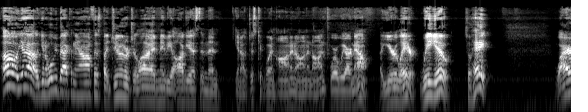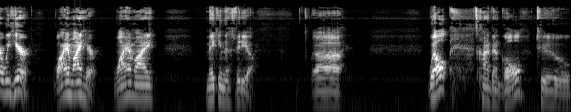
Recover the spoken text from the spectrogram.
oh yeah, you know, we'll be back in the office by June or July, maybe August, and then you know, just kept going on and on and on to where we are now, a year later. Wii U. So hey, why are we here? Why am I here? Why am I making this video? Uh, well, it's kind of been a goal to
